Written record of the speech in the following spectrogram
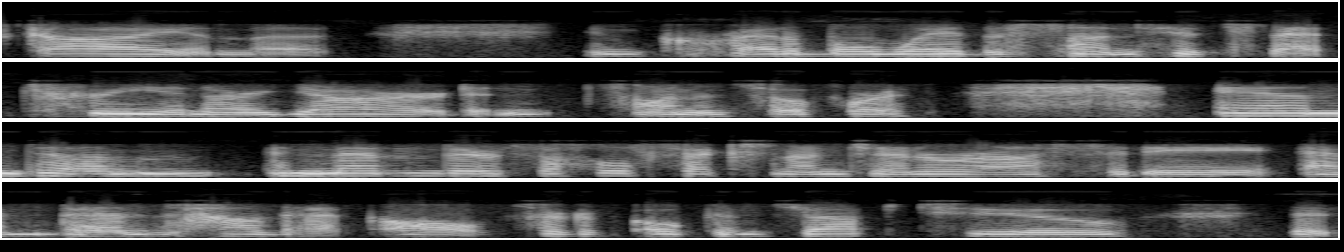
sky and the incredible way the sun hits that tree in our yard and so on and so forth. And um, and then there's a whole section on generosity and then how that all sort of opens up to that,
